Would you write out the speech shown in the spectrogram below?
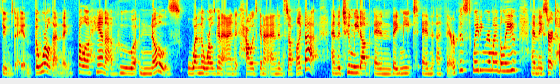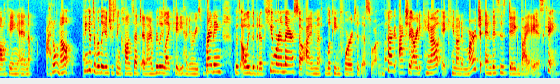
doomsday and the world ending. Follow Hannah who knows when the world's gonna end, how it's gonna end and stuff like that. And the two meet up and they meet in a therapist's waiting room, I believe, and they start talking and I don't know. I think it's a really interesting concept and I really like Katie Henry's writing. There's always a bit of humor in there, so I'm looking forward to this one. The book actually already came out. It came out in March and this is Dig by A.S. King.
